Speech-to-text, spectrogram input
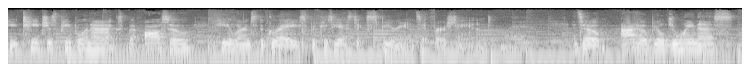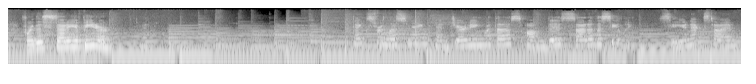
he teaches people in acts but also he learns the grace because he has to experience it firsthand right and so i hope you'll join us for this study of peter Thanks for listening and journeying with us on this side of the ceiling. See you next time.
